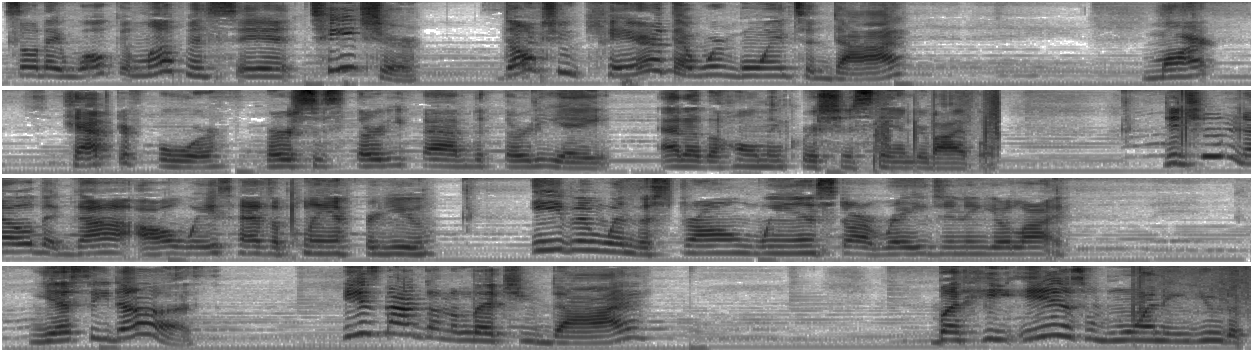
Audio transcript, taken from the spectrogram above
So they woke him up and said, Teacher, don't you care that we're going to die? Mark chapter 4, verses 35 to 38 out of the Holman Christian Standard Bible. Did you know that God always has a plan for you, even when the strong winds start raging in your life? Yes, He does. He's not going to let you die but he is wanting you to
